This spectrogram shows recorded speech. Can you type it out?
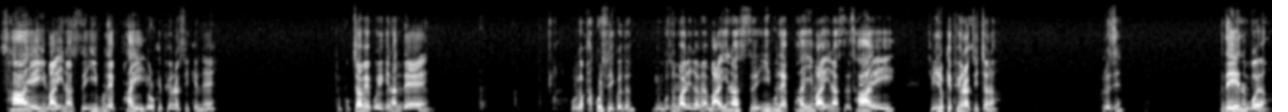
4a 마이너스 2분의 파이 이렇게 표현할 수 있겠네. 좀 복잡해 보이긴 한데 우리가 바꿀 수 있거든. 이게 무슨 말이냐면 마이너스 2분의 파이 마이너스 4a 지금 이렇게 표현할 수 있잖아. 그러지? 근데 얘는 뭐야?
